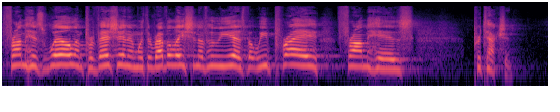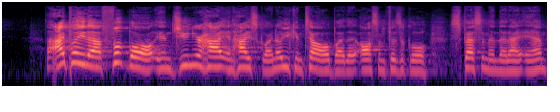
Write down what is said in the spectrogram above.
from His will and provision and with the revelation of who He is, but we pray from His protection. I played uh, football in junior high and high school. I know you can tell by the awesome physical specimen that I am.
